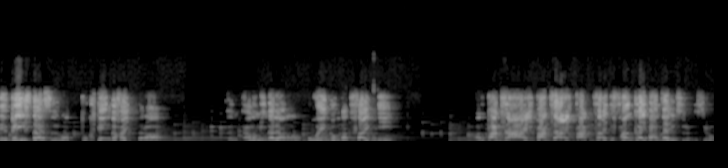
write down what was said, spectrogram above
でベイスターズは得点が入ったらあのみんなであの応援歌を歌って最後に「あの万歳万歳万歳」って3回万歳をするんですよ。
